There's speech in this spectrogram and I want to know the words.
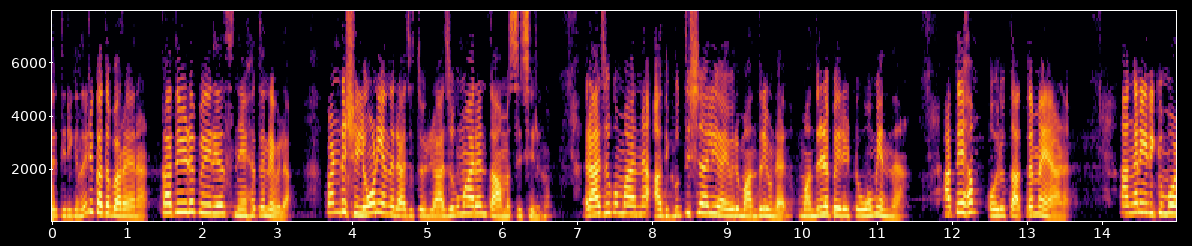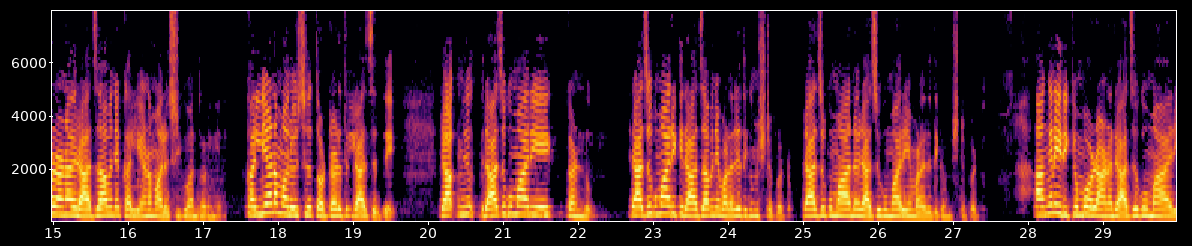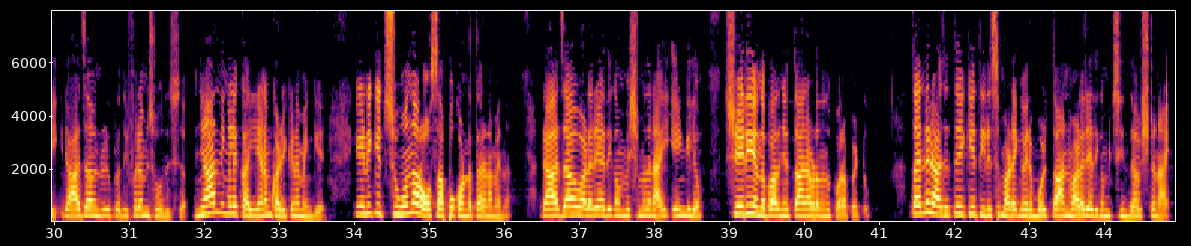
എത്തിയിരിക്കുന്നത് ഒരു കഥ പറയാനാണ്. കഥയുടെ പേര് സ്നേഹത്തിന്റെ വില. പണ്ട് ഷിലോണി എന്ന രാജ്യത്ത് ഒരു രാജകുമാരൻ താമസിച്ചിരുന്നു. രാജകുമാരന് അതിബുദ്ധിശാലിയായ ഒരു മന്ത്രി ഉണ്ടായിരുന്നു. മന്ത്രിയുടെ പേര് ടോമി എന്നാണ്. അദ്ദേഹം ഒരു തത്തമ്മയാണ്. അങ്ങനെ ഇരിക്കുമ്പോഴാണ് രാജാവിനെ കല്യാണം ആലോചിക്കുവാൻ തുടങ്ങിയത്. കല്യാണം ആലോചിച്ച് തൊട്ടടുത്ത രാജ്യത്തെ രാജ്ഞി രാജകുമാരിയെ കണ്ടു. രാജകുമാരിക്ക് രാജാവിനെ വളരെയധികം ഇഷ്ടപ്പെട്ടു. രാജകുമാരന് രാജകുമാരിയെയും വളരെയധികം ഇഷ്ടപ്പെട്ടു. അങ്ങനെ ഇരിക്കുമ്പോഴാണ് രാജകുമാരി രാജാവിനൊരു പ്രതിഫലം ചോദിച്ചത്. ഞാൻ നിങ്ങളെ കല്യാണം കഴിക്കണമെങ്കിൽ എനിക്ക് ചുവന്ന റോസാപ്പൂ കൊണ്ടുതരണമെന്ന്. രാജാവ് വളരെയധികം വിഷമതനായി. എങ്കിലും ശരി എന്ന് പറഞ്ഞ് താൻ അവിടെ നിന്ന് പുറപ്പെട്ടു. തന്റെ രാജ്യത്തേക്ക് തിരിച്ചു മടങ്ങി വരുമ്പോൾ താൻ വളരെയധികം ചിന്താവിഷ്ടനായി.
